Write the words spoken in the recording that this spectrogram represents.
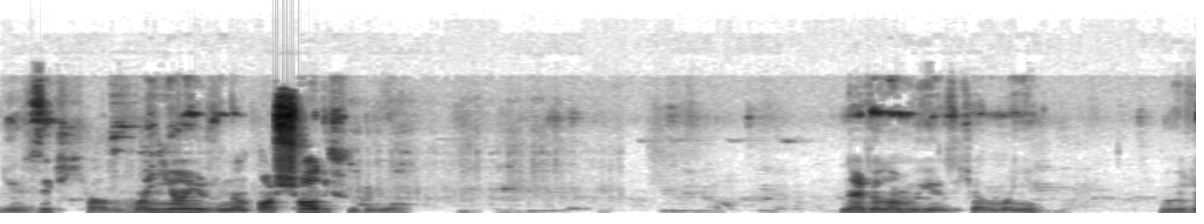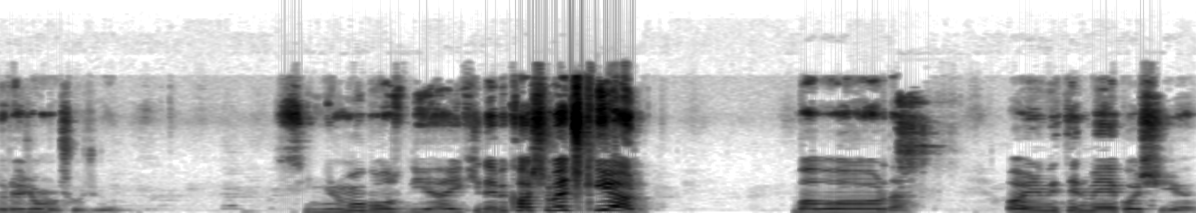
Gerizekalı manyağın yüzünden aşağı düşürdüm ya. Nerede lan bu gerizekalı manyak? Öldüreceğim o çocuğu. Sinirimi bozdu ya. İkide bir karşıma çıkıyor. Baba orada. Oyunu bitirmeye koşuyor.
